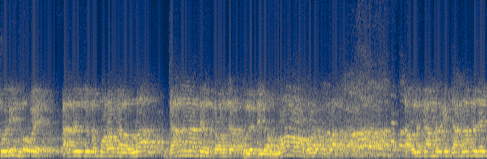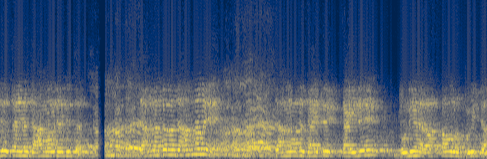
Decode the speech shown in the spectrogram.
শহীদ হবে, তাদের জন্য পরকাল আল্লাহ জান্নাতের দরজা খুলে দিবে। আল্লাহু তাহলে কি আমরা কি জান্নাতে যাইতে চাই না জাহান্নামে যাইতে চাই? জান্নাতে না জাহান্নামে? জান্নাতে যাইতে চাইলে দুনিয়ার রাস্তা হলো দুইটা।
